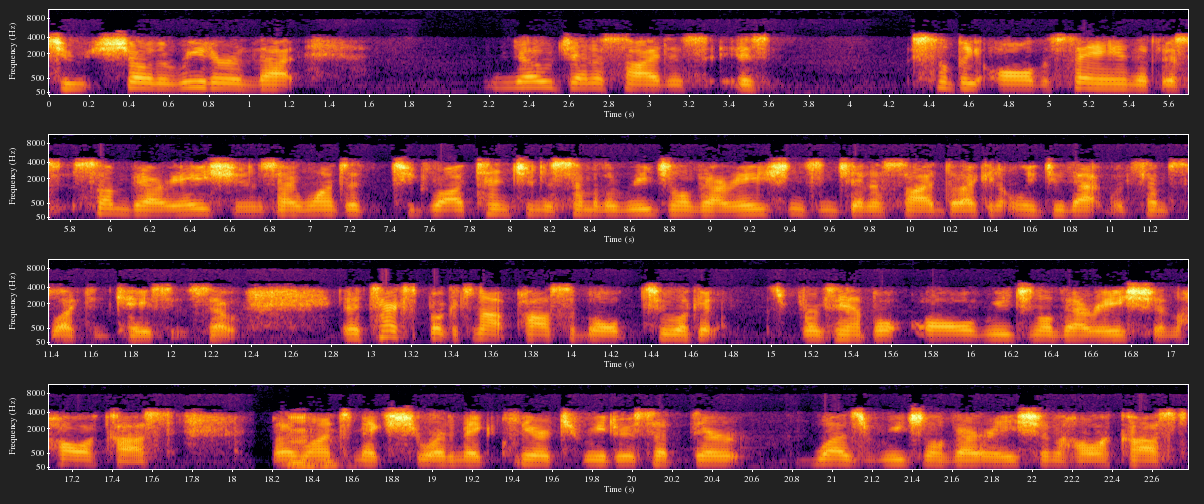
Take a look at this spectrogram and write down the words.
to show the reader that no genocide is is simply all the same, that there's some variations. I wanted to draw attention to some of the regional variations in genocide, that I can only do that with some selected cases. So in a textbook, it's not possible to look at, for example, all regional variation in the Holocaust, but mm-hmm. I wanted to make sure to make clear to readers that there was regional variation in the Holocaust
